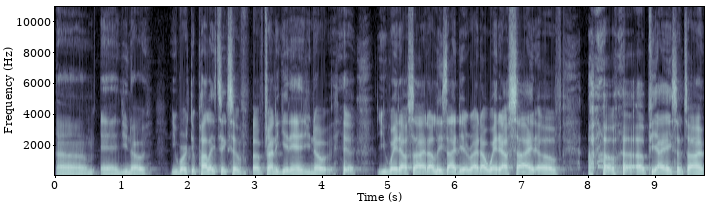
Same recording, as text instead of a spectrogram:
um, and you know, you work the politics of, of trying to get in. You know, you wait outside. At least I did, right? I waited outside of of a PIA sometime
